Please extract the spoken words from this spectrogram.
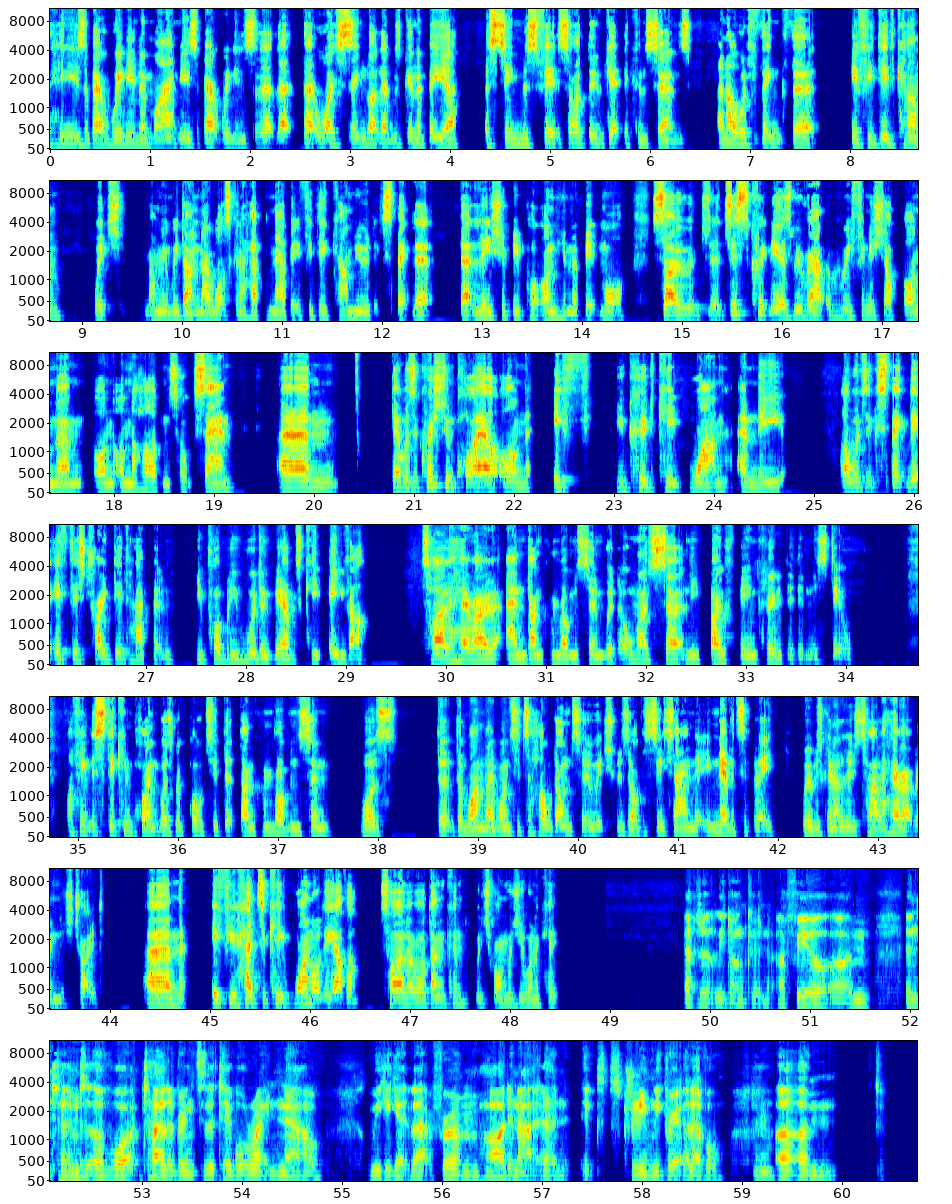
he is about winning, and Miami is about winning. So that that, that always seemed like that was going to be a, a seamless fit. So I do get the concerns, and I would think that if he did come, which I mean we don't know what's going to happen now, but if he did come, you would expect that that Lee should be put on him a bit more. So just quickly as we wrap, we finish up on um, on on the Harden talk, Sam, um, there was a question put out on if you could keep one, and the I would expect that if this trade did happen, you probably wouldn't be able to keep either. Tyler Herro and Duncan Robinson would almost certainly both be included in this deal. I think the sticking point was reported that Duncan Robinson was the, the one they wanted to hold on to, which was obviously saying that inevitably we was going to lose Tyler Herro in this trade. Um, if you had to keep one or the other, Tyler or Duncan, which one would you want to keep? Definitely Duncan. I feel um, in terms of what Tyler brings to the table right now, we could get that from Harden at an extremely greater level. Mm. Um,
